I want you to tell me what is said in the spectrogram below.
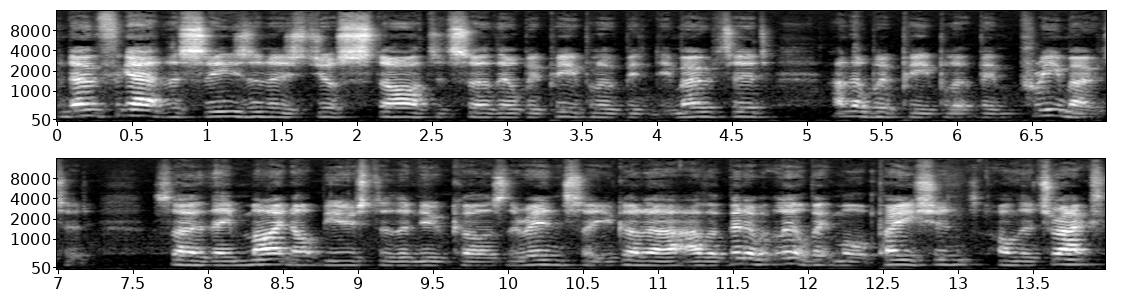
And don't forget the season has just started, so there'll be people who've been demoted and there'll be people who've been promoted. So they might not be used to the new cars they're in. So you've got to have a bit of a little bit more patience on the tracks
